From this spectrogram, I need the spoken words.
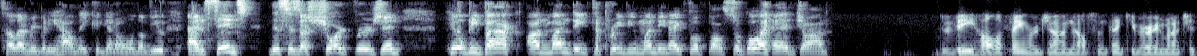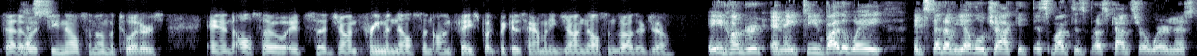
tell everybody how they could get a hold of you. And since this is a short version, he'll be back on Monday to preview Monday Night Football. So go ahead, Jon the Hall of Famer Jon Nelson. Thank you very much. It's at yes. OSG Nelson on the Twitters, and also it's uh, Jon Freeman Nelson on Facebook. Because how many Jon Nelsons are there, Joe? 818. By the way, instead of yellow jacket, this month is breast cancer awareness.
